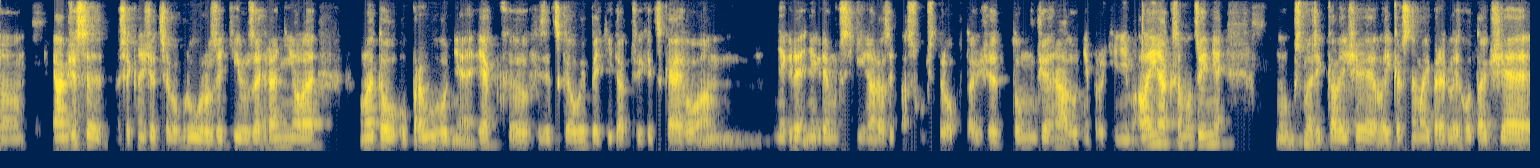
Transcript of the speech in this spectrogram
Eh, já vím, že se řekne, že třeba budou rozetí, rozehraní, ale ono je to opravdu hodně, jak fyzického vypětí, tak psychického a někde, někde musí narazit na svůj strop, takže to může hrát hodně proti ním. Ale jinak samozřejmě, no, už jsme říkali, že Lakers nemají Bradleyho, takže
